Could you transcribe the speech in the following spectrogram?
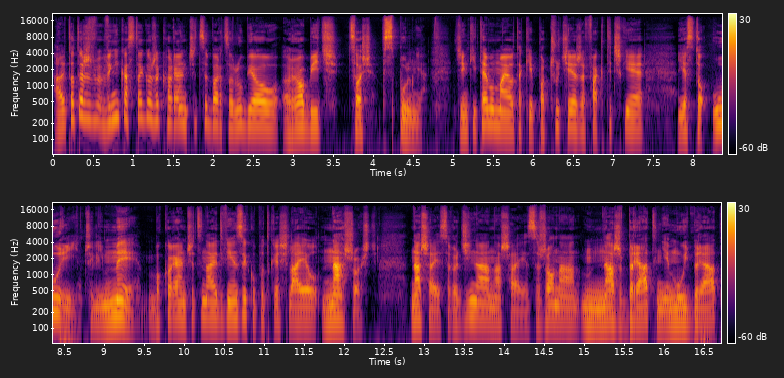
Ale to też wynika z tego, że Koreańczycy bardzo lubią robić coś wspólnie. Dzięki temu mają takie poczucie, że faktycznie jest to uri, czyli my, bo Koreańczycy nawet w języku podkreślają naszość. Nasza jest rodzina, nasza jest żona, nasz brat, nie mój brat.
